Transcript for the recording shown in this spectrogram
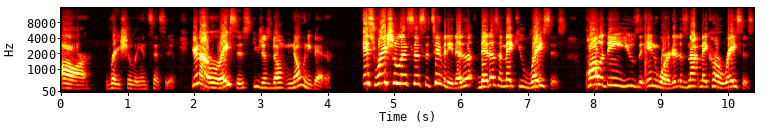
are racially insensitive. You're not racist, you just don't know any better. It's racial insensitivity. That, that doesn't make you racist. Paula Deen used the N word. It does not make her racist.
